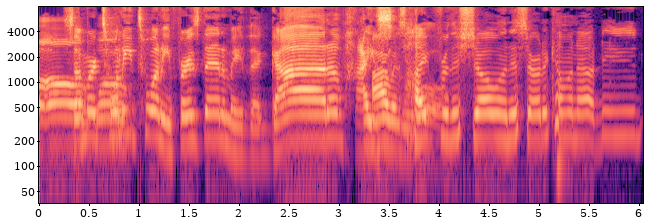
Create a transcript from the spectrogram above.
Oh, summer whoa. 2020 first anime, the God of High School. I was hyped for this show when it started coming out, dude.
